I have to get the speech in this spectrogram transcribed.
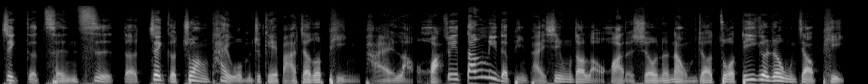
这个层次的这个状态，我们就可以把它叫做品牌老化。所以当你的品牌陷入到老化的时候呢，那我们就要做第一个任务，叫品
